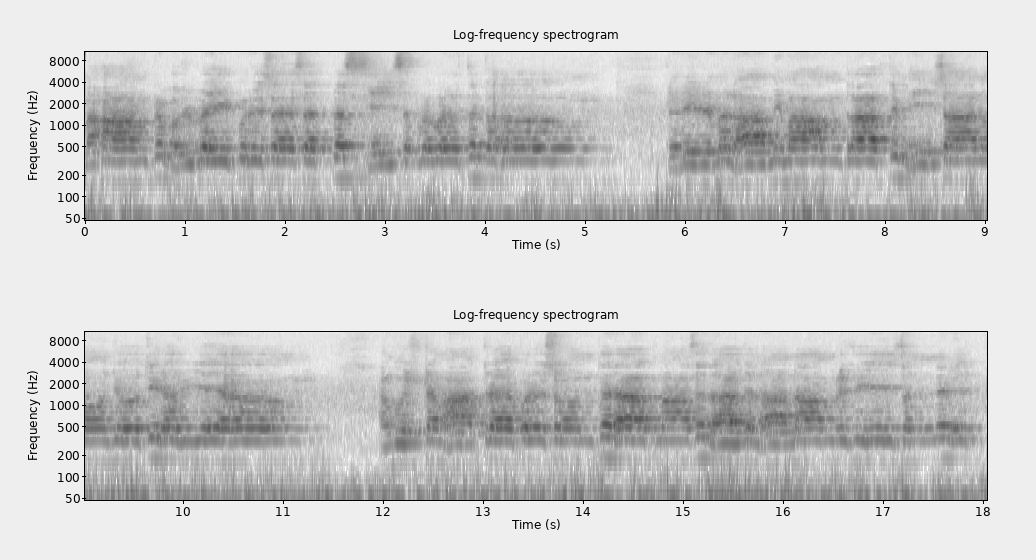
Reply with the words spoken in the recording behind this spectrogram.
महान् प्रभुर्वै पुरुषः सत्त्वस्यै स प्रवर्तकः निर्मलामिमां प्राप्तिमीशानो ज्योतिरव्ययः। अङ्गुष्ठमात्रपुरुषोऽन्तरात्मा सदा जनानां हृदये सन्निविष्ट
